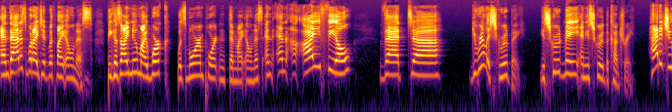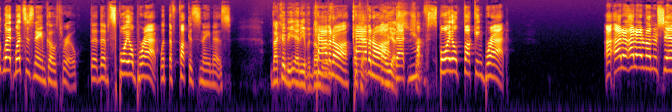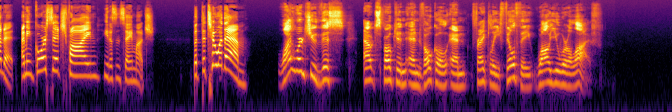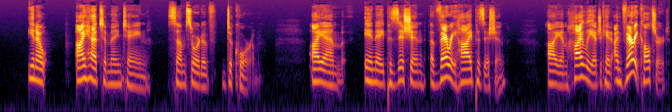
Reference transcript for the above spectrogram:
and that is what I did with my illness because I knew my work was more important than my illness, and and I feel that uh, you really screwed me. You screwed me, and you screwed the country. How did you let what's his name go through? The the spoiled brat. What the fuck his name is? That could be any of a number. of- Kavanaugh. Okay. Kavanaugh. Oh, yes, that sure. mu- spoiled fucking brat. I, I, don't, I don't understand it. I mean, Gorsuch, fine. He doesn't say much. But the two of them, Why weren't you this outspoken and vocal and frankly filthy while you were alive? you know, I had to maintain some sort of decorum. I am in a position, a very high position. I am highly educated. I'm very cultured.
